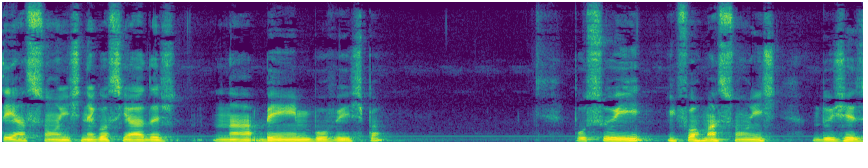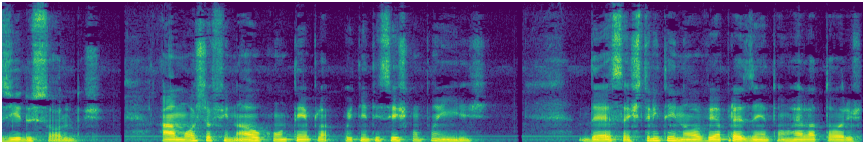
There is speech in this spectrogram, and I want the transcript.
ter ações negociadas na BM Bovespa, possuir informações dos resíduos sólidos. A amostra final contempla 86 companhias. Dessas, 39 apresentam relatórios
